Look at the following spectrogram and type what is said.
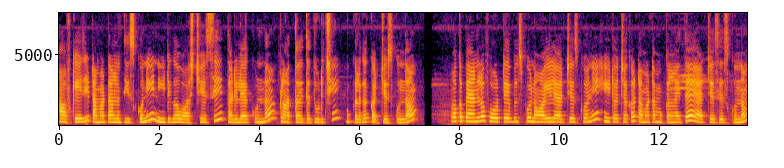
హాఫ్ కేజీ టమాటాలను తీసుకొని నీట్గా వాష్ చేసి తడి లేకుండా క్లాత్తో అయితే తుడిచి ముక్కలుగా కట్ చేసుకుందాం. ఒక ప్యాన్లో ఫోర్ టేబుల్ స్పూన్ ఆయిల్ యాడ్ చేసుకొని హీట్ వచ్చాక టమాటా ముక్కలను అయితే యాడ్ చేసేసుకుందాం.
